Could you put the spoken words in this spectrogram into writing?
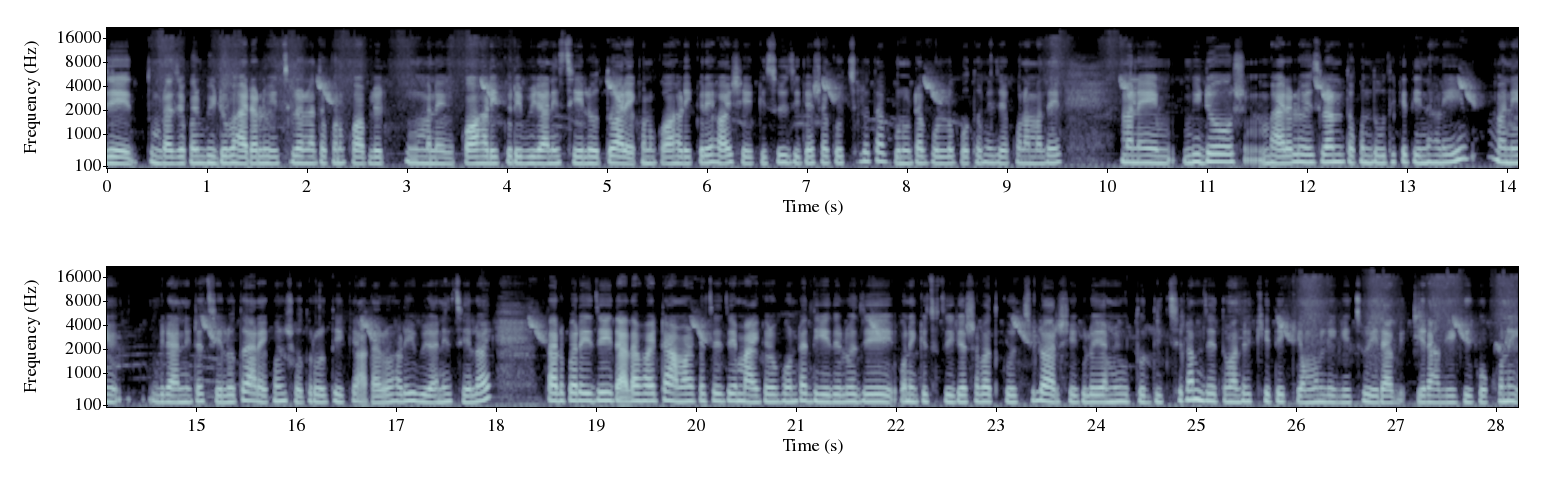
যে, তোমরা যখন ভিডিও ভাইরাল হয়েছিল না তখন কপলেট মানে কহাড়ি করে বিরিয়ানি সেল হতো আর এখন কহাড়ি করে হয়? সে কিছুই জিজ্ঞাসা করছিল। তা বুনুটা বলল, প্রথমে যখন আমাদের মানে ভিডিও ভাইরাল হয়েছিল না তখন দু থেকে তিন হাড়ি মানে বিরিয়ানিটা ছিল তো, আর এখন সতেরো থেকে আঠারো হাঁড়ি বিরিয়ানি সেল হয়। তারপরে এই যে দাদাভাইটা আমার কাছে যে মাইক্রোফোনটা দিয়ে দিল যে অনেক কিছু জিজ্ঞাসাবাদ করছিল, আর সেগুলোই আমি উত্তর দিচ্ছিলাম যে তোমাদের খেতে কেমন লেগেছো, এর আগে এর আগে কি কখনোই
